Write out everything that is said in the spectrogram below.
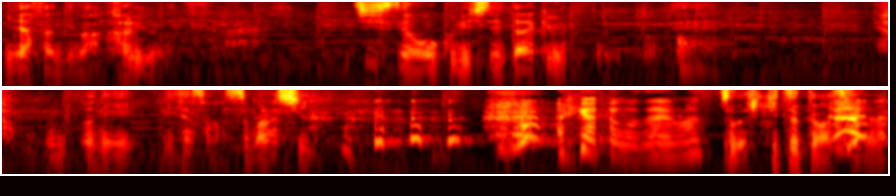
皆さんに分かるように実践をお送りしていただけるということおで、いや本当にリタさん素晴らしい。ち ょありがとうございます。っと引きつってますけど、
